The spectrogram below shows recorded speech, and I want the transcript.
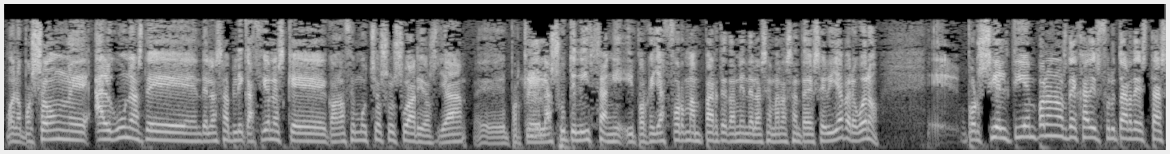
Bueno, pues son eh, algunas de, de las aplicaciones que conocen muchos usuarios ya, eh, porque las utilizan y, y porque ya forman parte también de la Semana Santa de Sevilla, pero bueno, eh, por si el tiempo no nos deja disfrutar de estas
